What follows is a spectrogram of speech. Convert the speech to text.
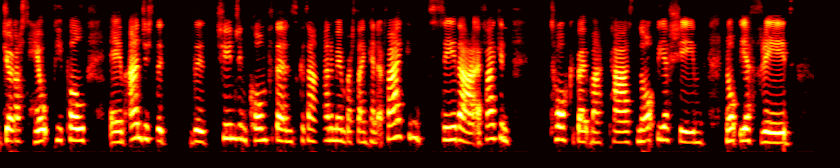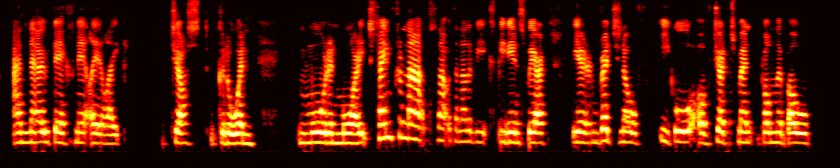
just help people, um, and just the the changing confidence. Because I, I remember thinking, if I can say that, if I can talk about my past, not be ashamed, not be afraid. I'm now definitely like just growing more and more each time from that. So that was another experience where the original ego of judgment, vulnerable,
